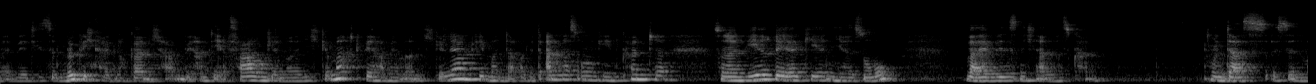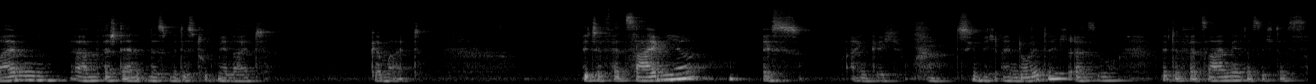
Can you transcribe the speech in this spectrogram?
weil wir diese Möglichkeit noch gar nicht haben. Wir haben die Erfahrung ja noch nicht gemacht, wir haben ja noch nicht gelernt, wie man damit anders umgehen könnte, sondern wir reagieren ja so, weil wir es nicht anders können. Und das ist in meinem ähm, Verständnis mit es tut mir leid gemeint. Bitte verzeih mir ist eigentlich ziemlich eindeutig. Also bitte verzeih mir, dass ich das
